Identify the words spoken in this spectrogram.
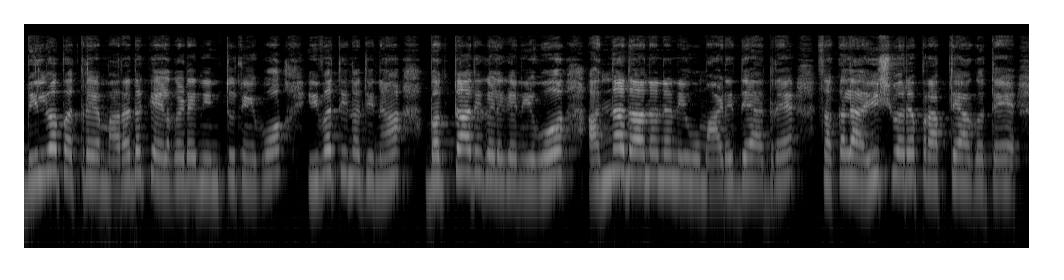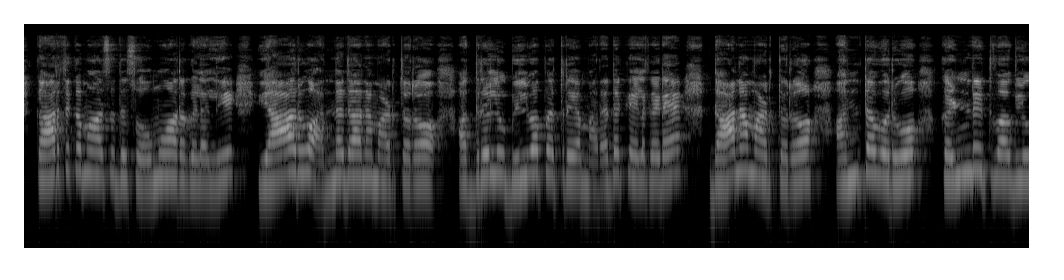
ಬಿಲ್ವಪತ್ರೆಯ ಮರದ ಕೆಳಗಡೆ ನಿಂತು ನೀವು ಇವತ್ತಿನ ದಿನ ಭಕ್ತಾದಿಗಳಿಗೆ ನೀವು ಅನ್ನದಾನನ ನೀವು ಮಾಡಿದ್ದೇ ಆದರೆ ಸಕಲ ಐಶ್ವರ್ಯ ಪ್ರಾಪ್ತಿ ಆಗುತ್ತೆ. ಕಾರ್ತಿಕ ಮಾಸದ ಸೋಮವಾರಗಳಲ್ಲಿ ಯಾರು ಅನ್ನದಾನ ಮಾಡ್ತಾರೋ, ಅದರಲ್ಲೂ ಬಿಲ್ವಪತ್ರೆಯ ಮರದ ಕೆಳಗಡೆ ದಾನ ಮಾಡ್ತಾರೋ ಅಂಥವರು ಖಂಡಿತವಾಗ್ಲೂ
